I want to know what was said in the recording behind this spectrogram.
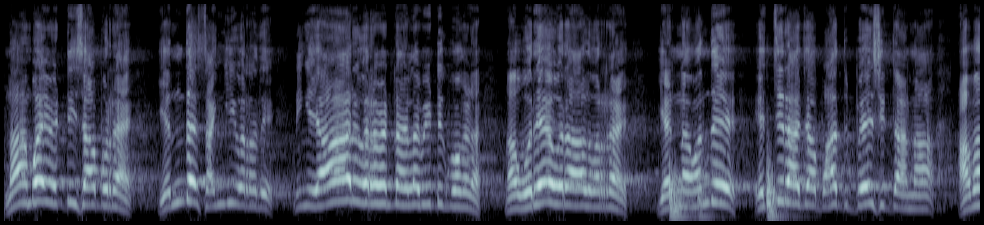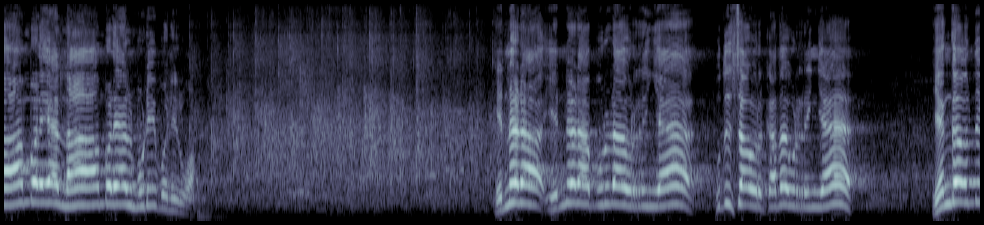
நான் போய் வெட்டி சாப்பிட்றேன். எந்த சங்கி வர்றது? நீங்கள் யாரு வர வேண்டாம் எல்லாம் வீட்டுக்கு போங்க நான் ஒரே ஒரு ஆள் வர்றேன். என்னை வந்து எச். ராஜா பார்த்து பேசிட்டான்னா அவன் ஆம்பளையா நான் ஆம்பளையான்னு முடிவு பண்ணிடுவான். என்னடா என்னடா புருடா விடுறீங்க? புதுசா ஒரு கதை விடுறீங்க? எங்க வந்து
